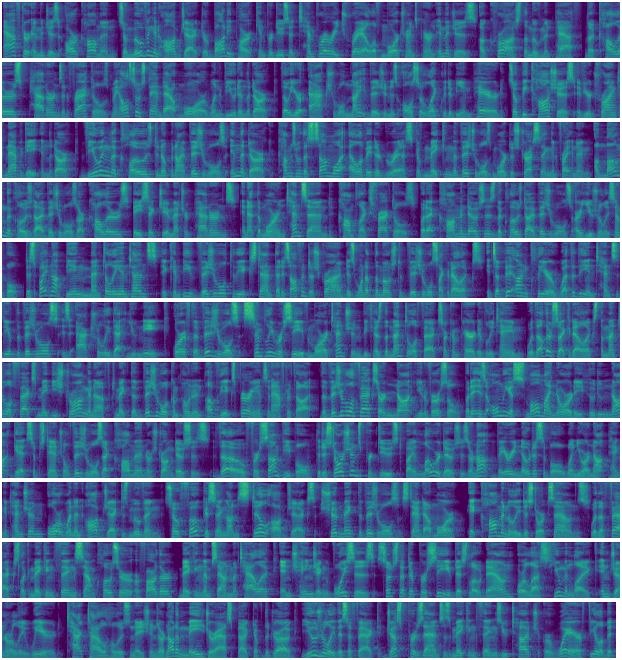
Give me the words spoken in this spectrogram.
After images are common, so moving an object or body part can produce a temporary trail of more transparent images across the movement path. The colors, patterns, and fractals may also stand out more when viewed viewed in the dark, though your actual night vision is also likely to be impaired, so be cautious if you're trying to navigate in the dark. Viewing the closed and open eye visuals in the dark comes with a somewhat elevated risk of making the visuals more distressing and frightening. Among the closed eye visuals are colors, basic geometric patterns, and at the more intense end, complex fractals, but at common doses the closed eye visuals are usually simple. Despite not being mentally intense, it can be visual to the extent that it's often described as one of the most visual psychedelics. It's a bit unclear whether the intensity of the visuals is actually that unique, or if the visuals simply receive more attention because the mental effects are comparatively tame. With other psychedelics, the mental effects may be strong enough to make the visual component of the experience an afterthought. The visual effects are not universal, but it is only a small minority who do not get substantial visuals at common or strong doses. Though, for some people, the distortions produced by lower doses are not very very noticeable when you are not paying attention or when an object is moving, so focusing on still objects should make the visuals stand out more. It commonly distorts sounds, with effects like making things sound closer or farther, making them sound metallic, and changing voices such that they're perceived as slowed down or less human-like and generally weird. Tactile hallucinations are not a major aspect of the drug. Usually this effect just presents as making things you touch or wear feel a bit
